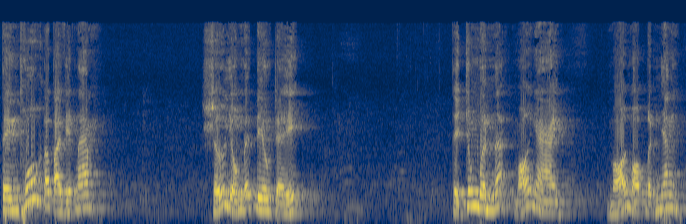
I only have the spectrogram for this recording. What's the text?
Tiền thuốc ở tại Việt Nam sử dụng để điều trị thì trung bình á, mỗi ngày mỗi một bệnh nhân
